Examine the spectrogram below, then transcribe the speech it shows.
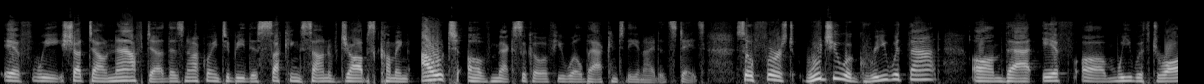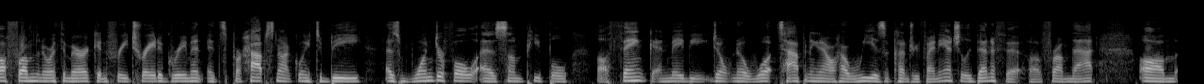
if we shut down NAFTA, there's not going to be this sucking sound of jobs coming out of Mexico, if you will, back into the United States. So, first, would you agree with that? Um, that if um, we withdraw from the North American Free Trade Agreement, it's perhaps not going to be as wonderful as some people uh, think and maybe don't know what's happening now, how we as a country financially benefit uh, from that. Um,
